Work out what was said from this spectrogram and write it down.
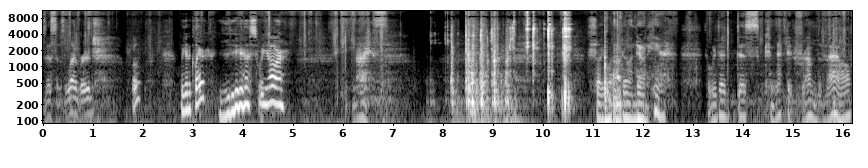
Use this as leverage. Oh, we gonna clear? Yes, we are. Nice. Show you what I'm doing down here. So we did disconnect it from the valve.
